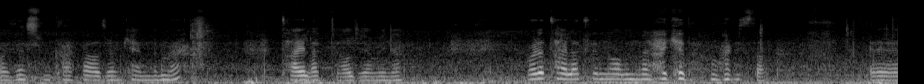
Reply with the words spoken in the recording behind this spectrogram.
O yüzden şimdi kahve alacağım kendime. Thai latte alacağım yine. Bu arada Thai latte'nin ne olduğunu merak eden varsa e,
